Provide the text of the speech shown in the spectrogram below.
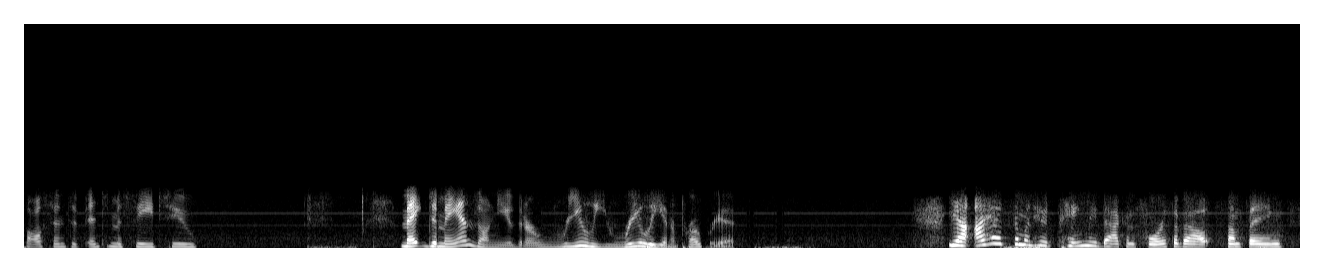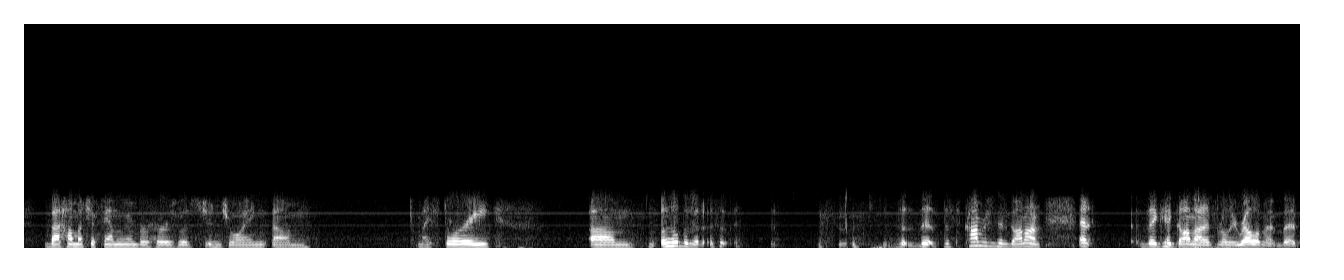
false sense of intimacy to make demands on you that are really, really inappropriate. Yeah, I had someone who'd ping me back and forth about something about how much a family member of hers was enjoying um my story. Um a little bit of the the, the conversation had gone on and they had gone on as really relevant, but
